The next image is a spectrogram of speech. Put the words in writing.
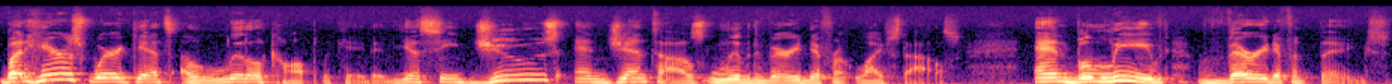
But here's where it gets a little complicated. You see, Jews and Gentiles lived very different lifestyles and believed very different things.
